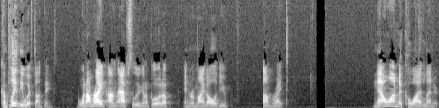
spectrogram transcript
completely whiffed on things. But when I'm right, I'm absolutely going to blow it up and remind all of you, I'm right. Now on to Kawhi Leonard,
